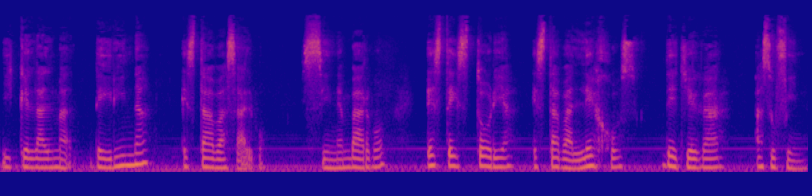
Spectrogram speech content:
y que el alma de Irina estaba a salvo. Sin embargo, esta historia estaba lejos de llegar a su fin.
